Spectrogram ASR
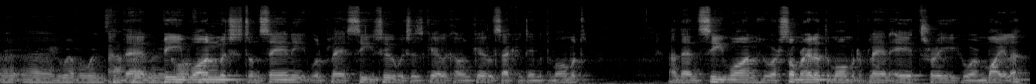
uh, uh, whoever wins And that. then B1, quarterfinal. which is Dunsany, will play C2, which is Gael Colmcille, second team at the moment. And then C1, who are Summerhill at the moment, are playing A3, who are Mila.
